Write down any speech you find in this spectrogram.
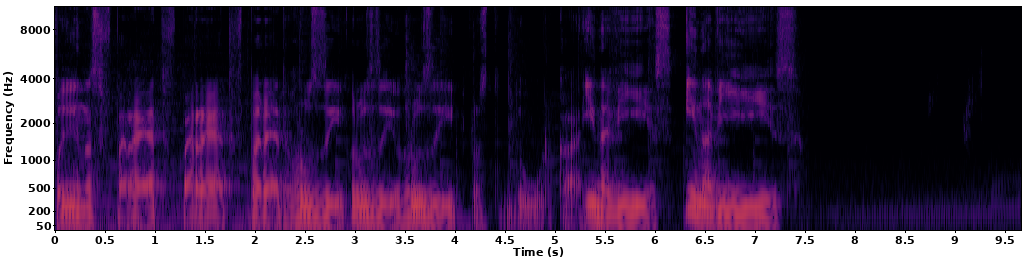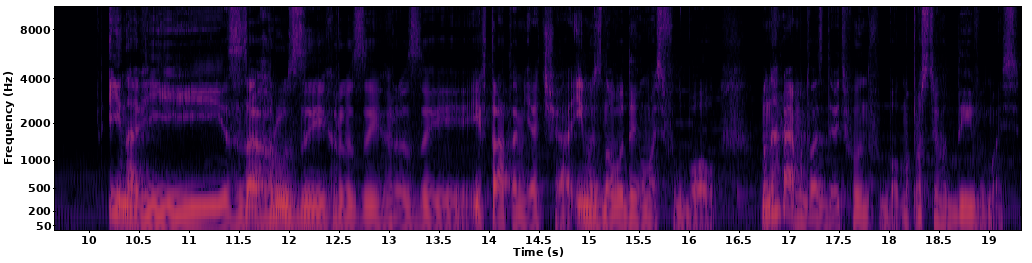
винос вперед, вперед, вперед. Грузи, грузи, грузи. Просто дурка. І навіз, і навіз. І навіз, загрузи, грузи, грузи, і втрата м'яча, і ми знову дивимось футбол. Ми не граємо 29 хвилин футбол, ми просто його дивимось.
